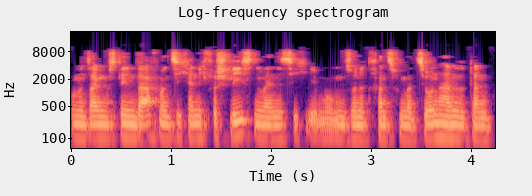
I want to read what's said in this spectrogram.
wo man sagen muss, den darf man sich ja nicht verschließen, wenn es sich eben um so eine Transformation handelt, dann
